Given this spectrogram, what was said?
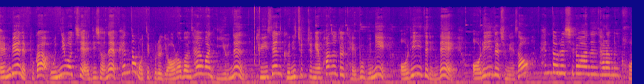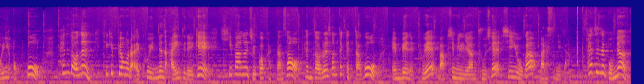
MBNF가 온니워치 에디션의 팬더 모티프를 여러 번 사용한 이유는 뒤센 근위축증의 환우들 대부분이 어린이들인데 어린이들 중에서 팬더를 싫어하는 사람은 거의 없고 팬더는 희귀병을 앓고 있는 아이들에게 희망을 줄 것 같아서 팬더를 선택했다고 MB&F의 막시밀리안 부세 CEO가 말했습니다. 사진을 보면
